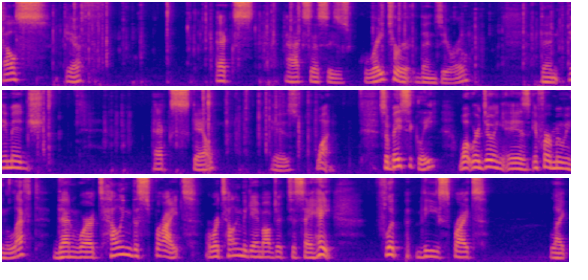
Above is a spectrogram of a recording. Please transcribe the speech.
else if x axis is greater than 0, then image x scale is 1. So basically, what we're doing is if we're moving left, then we're telling the sprite, or we're telling the game object to say, hey, flip the sprite like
